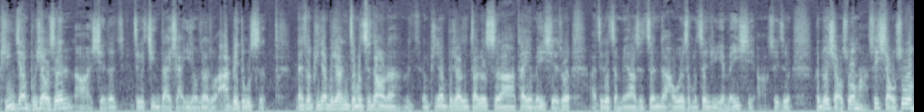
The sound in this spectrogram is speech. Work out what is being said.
平江不孝生啊写的这个近代侠英雄传说啊被毒死，那说平江不孝你怎么知道呢？平江不孝生早就死了，他也没写说啊这个怎么样是真的啊，我有什么证据也没写啊。所以这个很多小说嘛，所以小说、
